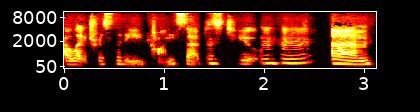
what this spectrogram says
electricity concepts too. Mm-hmm. Um,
